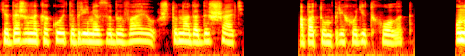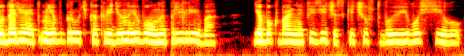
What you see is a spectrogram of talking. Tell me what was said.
Я даже на какое-то время забываю, что надо дышать. А потом приходит холод. Он ударяет мне в грудь, как ледяные волны прилива. Я буквально физически чувствую его силу.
